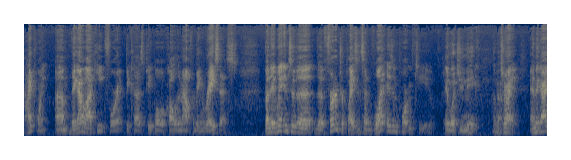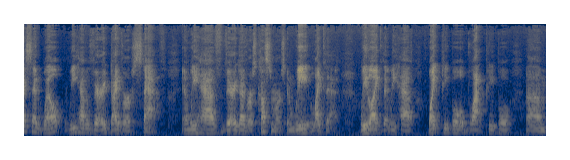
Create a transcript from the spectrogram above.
High Point. Um, they got a lot of heat for it because people called them out for being racist. But they went into the, the furniture place and said, what is important to you? And what's unique about That's right. And the guy said, well, we have a very diverse staff and we have very diverse customers and we like that. We like that we have white people, black people, um,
